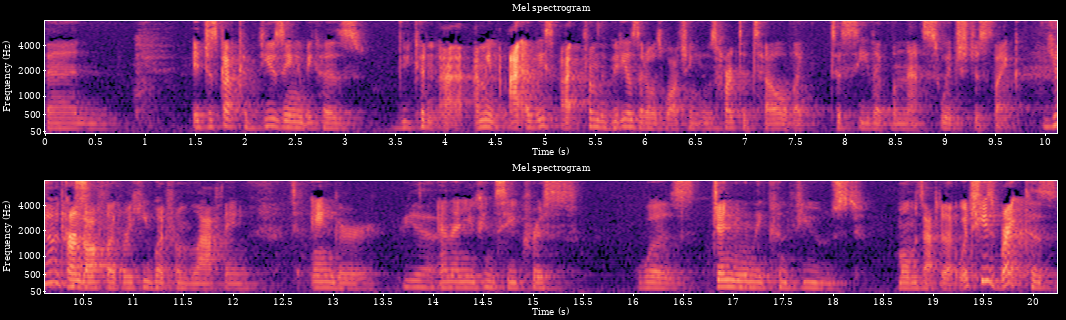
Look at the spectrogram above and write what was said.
then it just got confusing because we couldn't. I, I mean, I, at least I, from the videos that I was watching, it was hard to tell, like, to see like when that switch just like yeah, turned off, like where he went from laughing to anger, Yeah. and then you can see Chris was genuinely confused moments after that, which he's right because.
